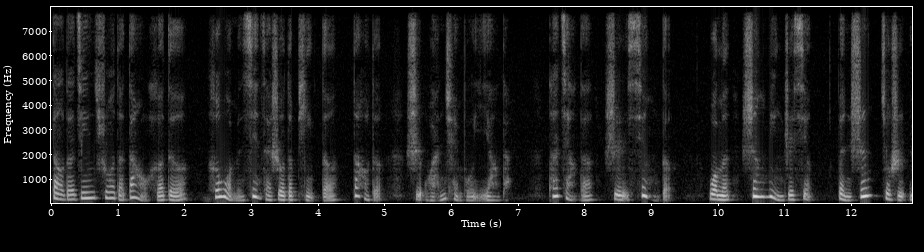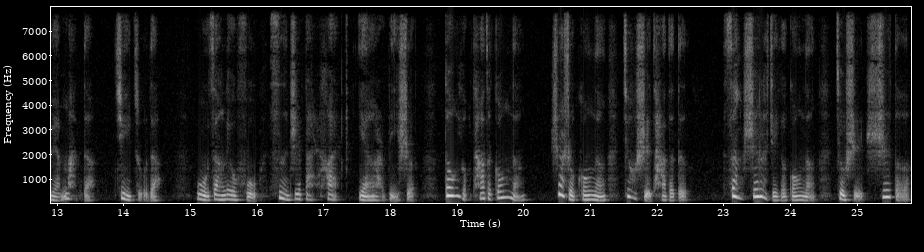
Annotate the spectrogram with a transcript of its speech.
道德经》说的道和德和我们现在说的品德、道德是完全不一样的。它讲的是性德，我们生命之性本身就是圆满的、具足的。五脏六腑、四肢百骸、眼耳鼻舌，都有它的功能。这种功能就是他的德；丧失了这个功能，就是失德。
